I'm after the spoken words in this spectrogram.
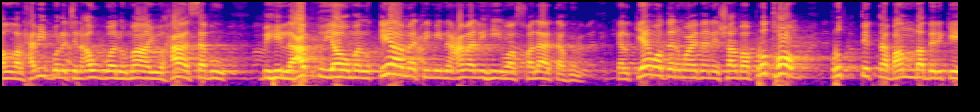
আল্লাহর হাবিব বলেছেন আউয়ালু মা ইউহাসাবু বিহিল আব্দু ইয়াউমাল কিয়ামাতি মিন আমালিহি ওয়া সালাতাহু। কাল কিয়ামতের ময়দানে সর্বপ্রথম প্রত্যেকটা বান্দাদেরকে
